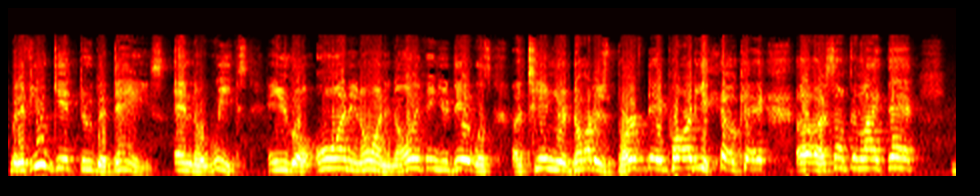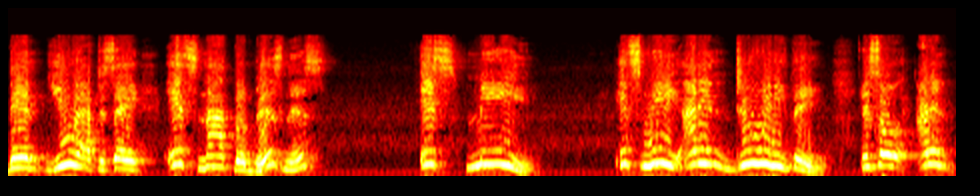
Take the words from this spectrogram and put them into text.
But if you get through the days and the weeks and you go on and on, and the only thing you did was attend your daughter's birthday party, okay, uh, or something like that, then you have to say, it's not the business. It's me. It's me. I didn't do anything. And so I didn't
